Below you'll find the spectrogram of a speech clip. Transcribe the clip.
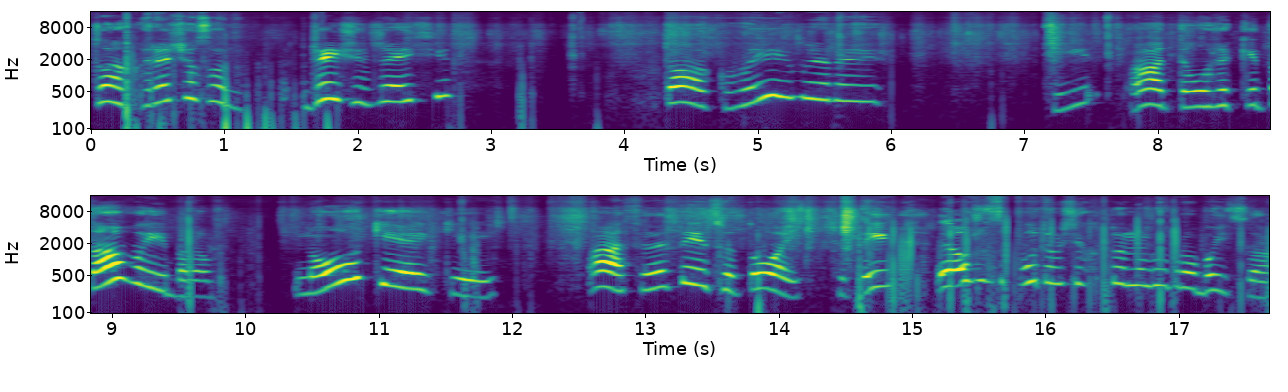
Так, гаряча зона. Джейсі, Джейсі. Так, вибери. Ки... А, ти вже кита вибрав? Ну окей, окей. А, це не ти, це той. Це ти. Я вже запутався, хто не вибрав бойця.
